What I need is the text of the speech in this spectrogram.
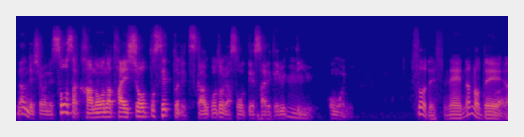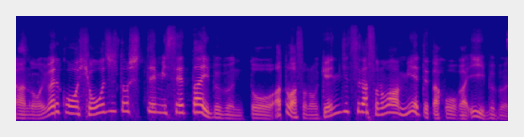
なんでしょうね、操作可能な対象とセットで使うことが想定されてるっていう、主に。そうですね。なので、あのいわゆるこう表示として見せたい部分と、あとはその現実がそのまま見えてた方がいい部分っ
